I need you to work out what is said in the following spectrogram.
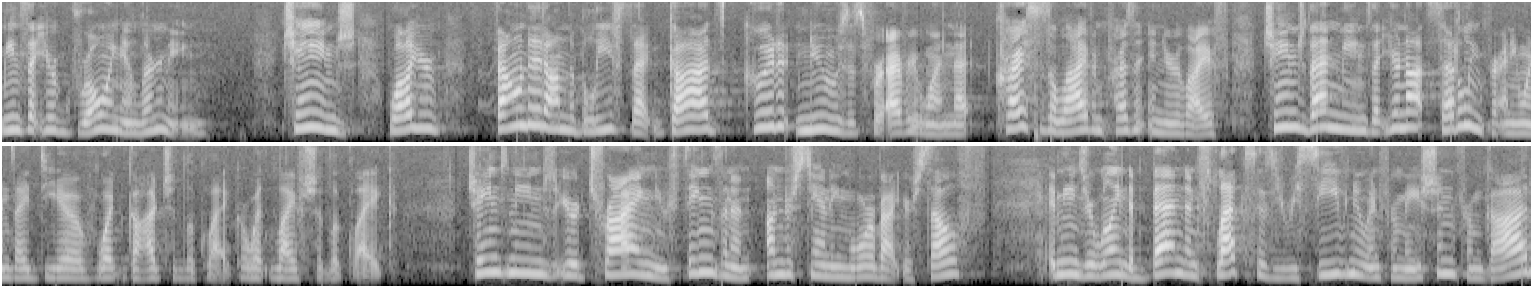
means that you're growing and learning. Change, while you're founded on the beliefs that God's good news is for everyone, that Christ is alive and present in your life, change then means that you're not settling for anyone's idea of what God should look like or what life should look like. Change means you're trying new things and understanding more about yourself. It means you're willing to bend and flex as you receive new information from God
